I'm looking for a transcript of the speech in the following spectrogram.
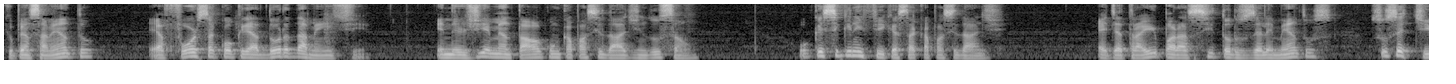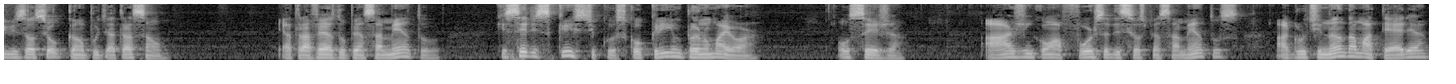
que o pensamento é a força co-criadora da mente, energia mental com capacidade de indução. O que significa essa capacidade? É de atrair para si todos os elementos suscetíveis ao seu campo de atração. É através do pensamento que seres crísticos cocriam um plano maior, ou seja, agem com a força de seus pensamentos, aglutinando a matéria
